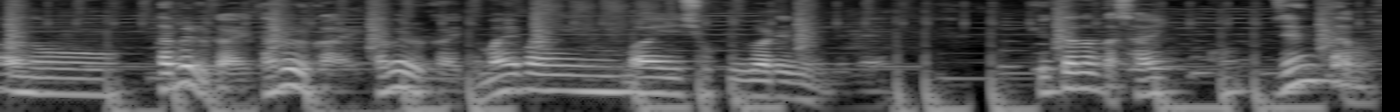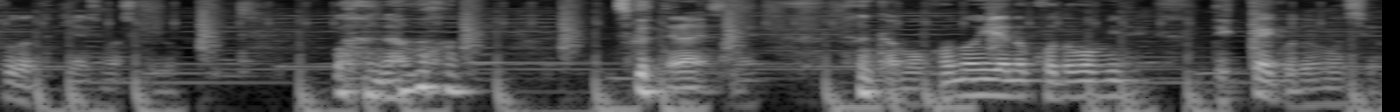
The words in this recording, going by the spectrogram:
あの、食べるかい食べるかい食べるかいって毎晩毎食言われるんでね、結果なんか最、前回もそうだった気がしますけど、何も作ってないですね。なんかもうこの家の子供見て、でっかい子供ですよ。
